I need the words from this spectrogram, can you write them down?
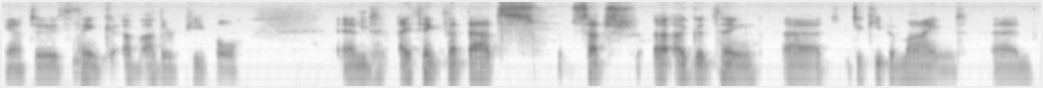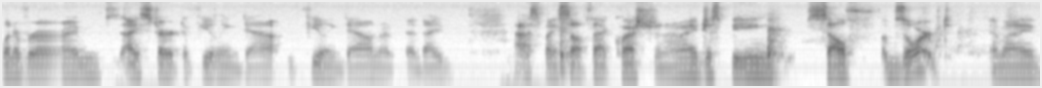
you know to think of other people and I think that that's such a, a good thing uh, to keep in mind. And whenever I'm, I start to feeling down, feeling down, and I ask myself that question: Am I just being self-absorbed? Am I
